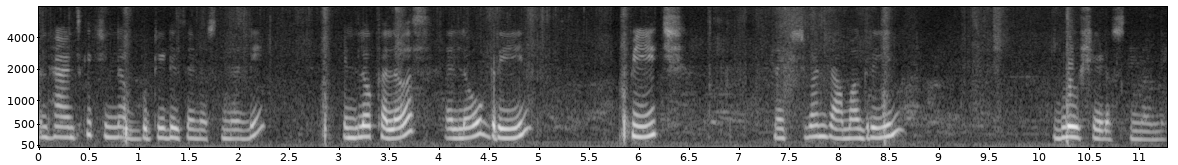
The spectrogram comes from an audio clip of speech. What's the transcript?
అండ్ హ్యాండ్స్కి చిన్న బుట్టి డిజైన్ వస్తుందండి. ఇందులో colours yellow green peach next one Rama green blue shade వస్తుందండి.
